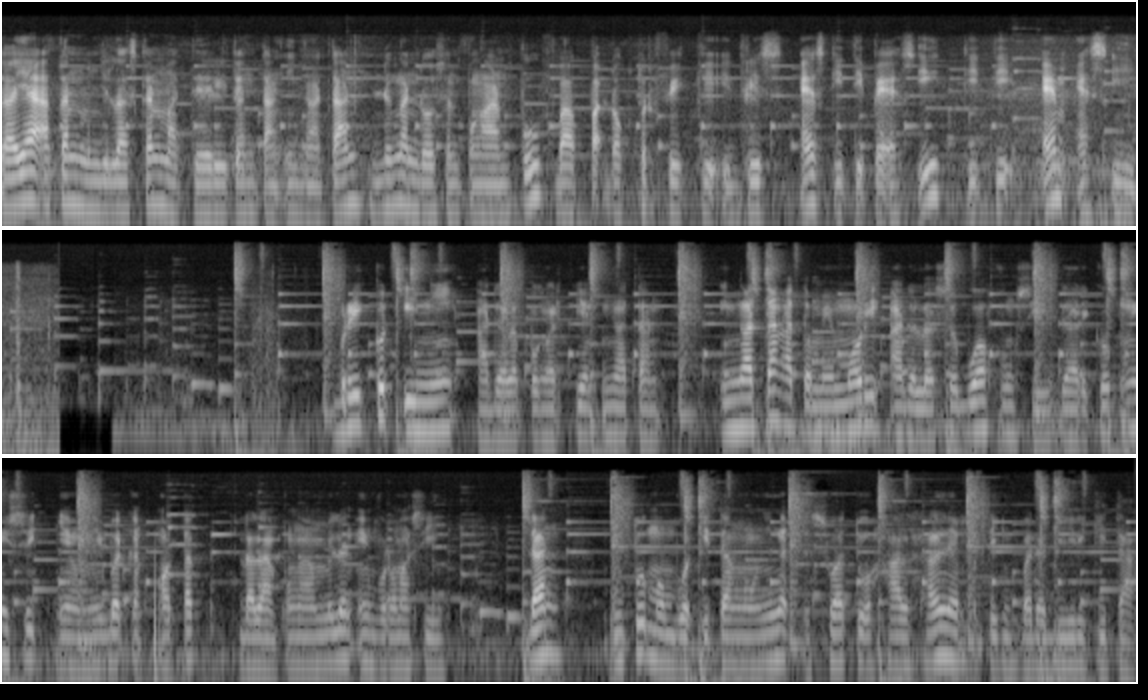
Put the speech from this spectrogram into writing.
Saya akan menjelaskan materi tentang ingatan dengan dosen pengampu Bapak Dr. Vicky Idris MSI. Berikut ini adalah pengertian ingatan. Ingatan atau memori adalah sebuah fungsi dari kognisi yang melibatkan otak dalam pengambilan informasi dan untuk membuat kita mengingat sesuatu hal-hal yang penting pada diri kita.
